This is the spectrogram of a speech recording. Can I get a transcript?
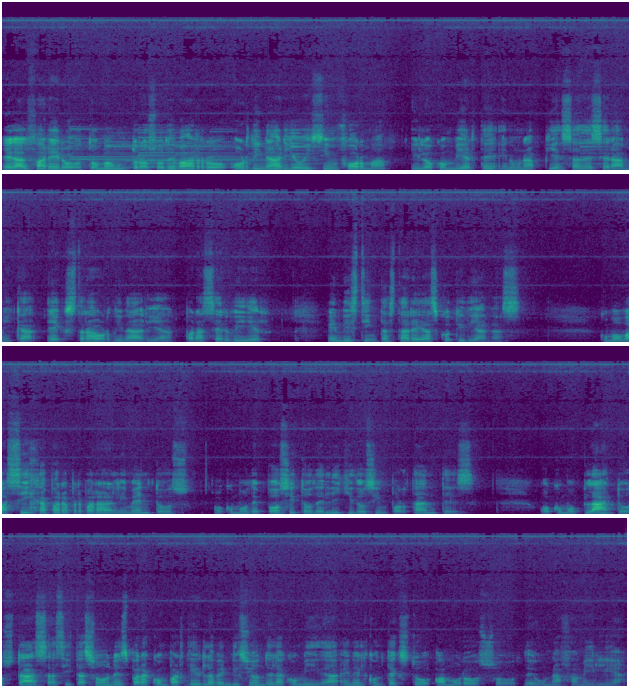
El alfarero toma un trozo de barro ordinario y sin forma y lo convierte en una pieza de cerámica extraordinaria para servir en distintas tareas cotidianas, como vasija para preparar alimentos, o como depósito de líquidos importantes, o como platos, tazas y tazones para compartir la bendición de la comida en el contexto amoroso de una familia.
